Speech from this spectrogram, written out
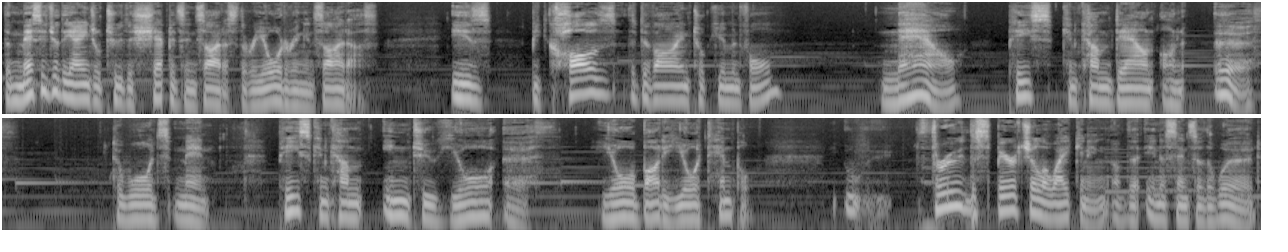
The message of the angel to the shepherds inside us, the reordering inside us, is because the divine took human form, now peace can come down on earth towards men. Peace can come into your earth, your body, your temple. Through the spiritual awakening of the inner sense of the word,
